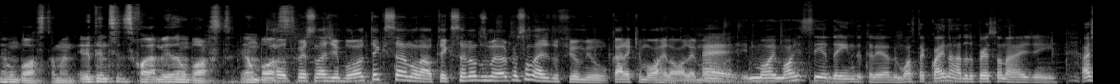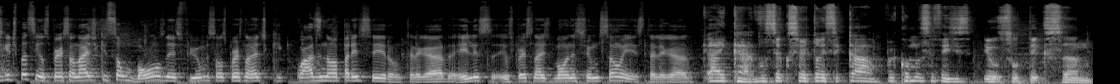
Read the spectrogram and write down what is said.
é um bosta, mano. Ele tenta se descolar, mas ele é um bosta. É um Outro bosta. personagem bom é o Texano lá. O Texano é um dos melhores personagens do filme, o cara que morre lá, o alemão. É, e morre, morre cedo ainda, tá ligado? Mostra quase nada do personagem. Acho que, tipo assim, os personagens que são bons nesse filme são os personagens que quase não apareceram, tá ligado? Eles, os personagens bons nesse filme são esses, tá ligado? Ai, cara, você consertou esse carro. Por como você fez isso? Eu sou texano.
